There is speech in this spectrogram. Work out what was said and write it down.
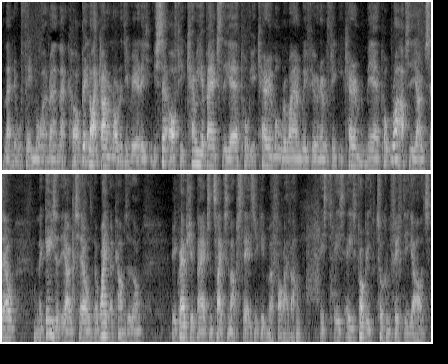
and that little thin wire around that car. A bit like going on holiday really. You set off, you carry your bags to the airport, you carry them all around with you and everything. You carry them from the airport right up to the hotel and the geezer at the hotel, the waiter comes along, he grabs your bags and takes them upstairs, you give him a fiver. He's, he's, he's probably took them 50 yards.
